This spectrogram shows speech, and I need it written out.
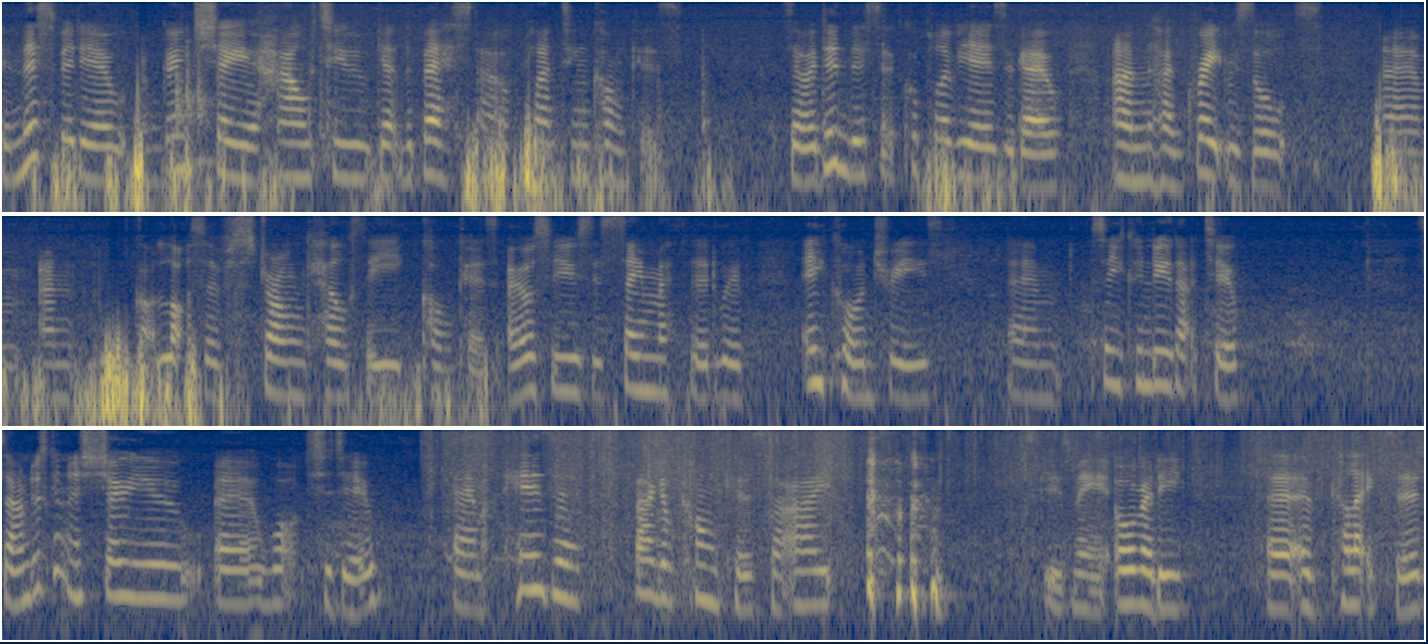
In this video I'm going to show you how to get the best out of planting conkers. So I did this a couple of years ago and had great results um, and got lots of strong healthy conkers. I also use the same method with acorn trees um, so you can do that too. So I'm just going to show you uh, what to do. Um, here's a bag of conkers that I, excuse me, already uh, have collected.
